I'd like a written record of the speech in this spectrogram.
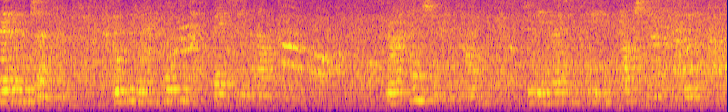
Ladies and gentlemen, this is an important safety announcement. Your attention is drawn to the emergency instruction notices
